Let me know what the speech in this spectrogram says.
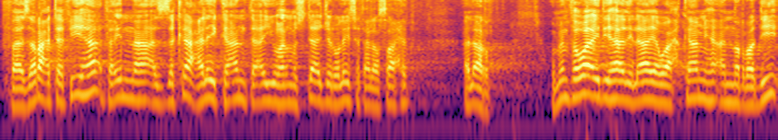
فزرعت فيها فإن الزكاة عليك أنت أيها المستأجر وليست على صاحب الأرض. ومن فوائد هذه الآية وأحكامها أن الرديء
